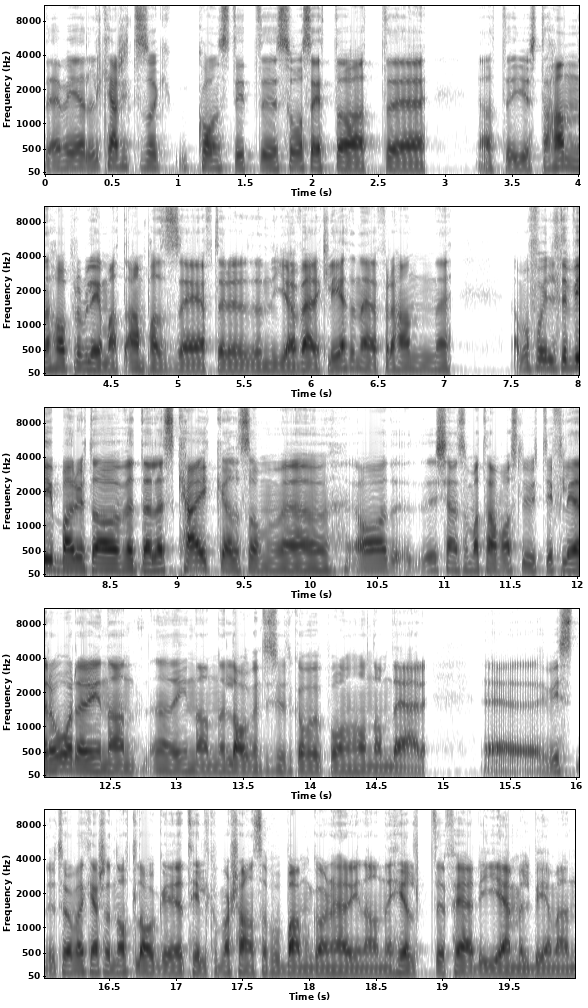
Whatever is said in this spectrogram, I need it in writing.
är väl kanske inte så konstigt så sett då att att just han har problem att anpassa sig efter den nya verkligheten här, för han Ja, man får ju lite vibbar utav Dallas Keuchel som, eh, ja, det känns som att han var slut i flera år där innan, eh, innan lagen till slut gav upp på honom där. Eh, visst, nu tror jag väl kanske något lag eh, till kommer chansa på Bamgarn här innan han är helt färdig i MLB, men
